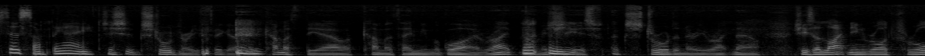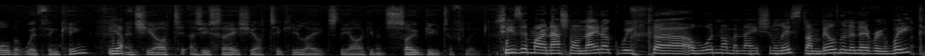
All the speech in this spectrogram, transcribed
says something, eh? She's an extraordinary figure. I mean, cometh the hour, cometh Amy McQuire, right? I mean, she is extraordinary right now. She's a lightning rod for all that we're thinking. Yep. And she, arti- as you say, she articulates the arguments so beautifully. She's in my National NAIDOC Week uh, award nomination list. I'm building it every week.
